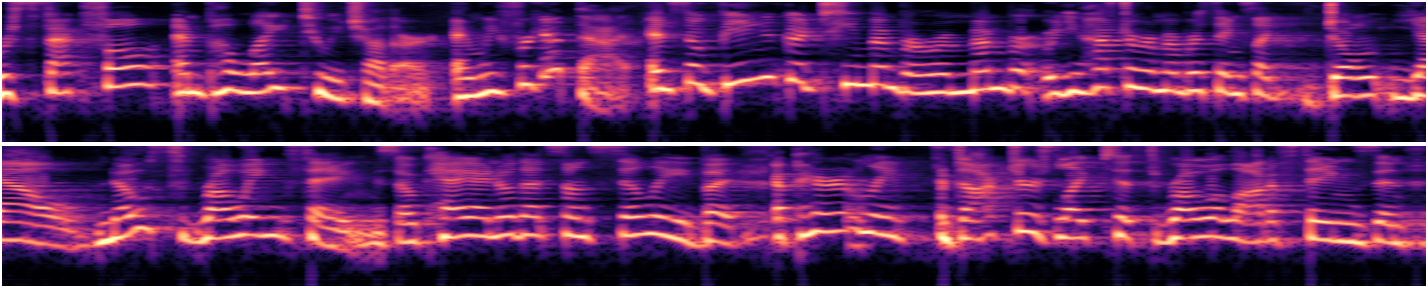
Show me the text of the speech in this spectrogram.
respectful and polite to each other. And we forget that. And so being a good team member, remember you have to remember things like don't yell, no throwing things, okay? I know that sounds silly, but apparently doctors like to throw a lot of things and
